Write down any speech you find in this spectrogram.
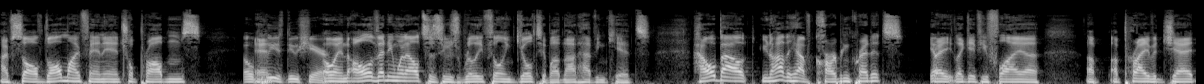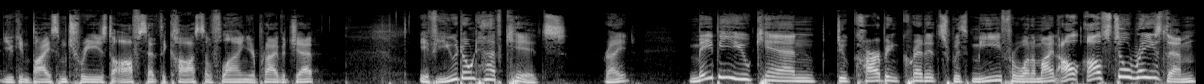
I've solved all my financial problems. Oh, And- please do share. Oh, and all of anyone else's who's really feeling guilty about not having kids. How about you know how they have carbon credits, right? Like if you fly a, a a private jet, you can buy some trees to offset the cost of flying your private jet. If you don't have kids, right? Maybe you can do carbon credits with me for one of mine. I'll I'll still raise them.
